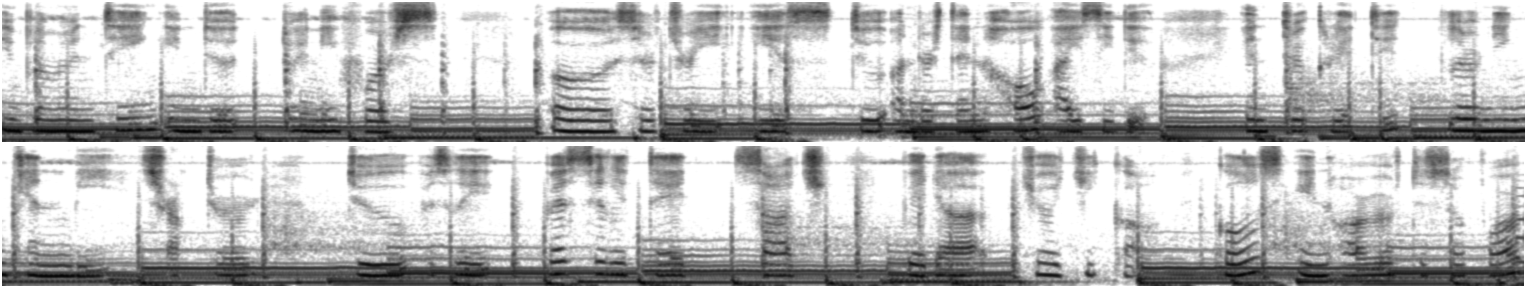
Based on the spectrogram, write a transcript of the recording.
implementing in the 21st uh, century is to understand how ICT integrated learning can pedagogical goals in order to support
